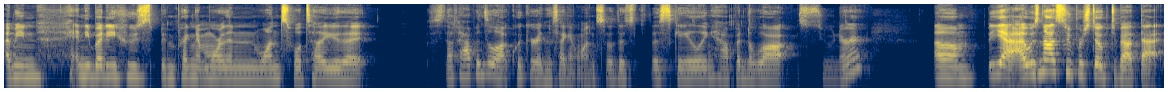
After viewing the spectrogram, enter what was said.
I mean, anybody who's been pregnant more than once will tell you that stuff happens a lot quicker in the second one. So this the scaling happened a lot sooner. Um, but yeah, I was not super stoked about that.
